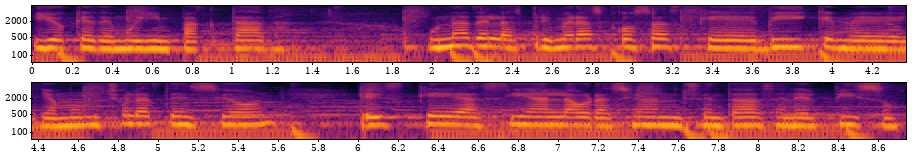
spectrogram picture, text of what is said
y yo quedé muy impactada. Una de las primeras cosas que vi que me llamó mucho la atención es que hacían la oración sentadas en el piso.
